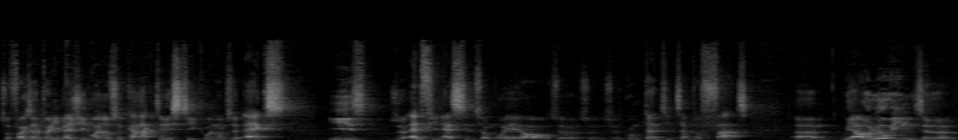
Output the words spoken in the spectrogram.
So for example, imagine one of the characteristics, one of the X is the healthiness in some way or the, the, the content in terms of fat. Um, we are allowing the,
